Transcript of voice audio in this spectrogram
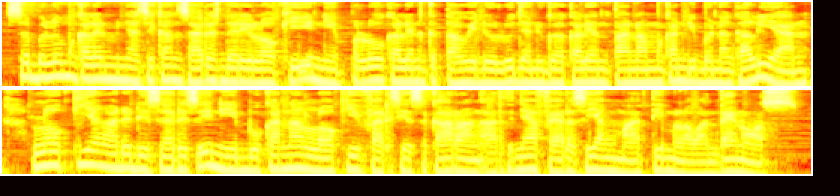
Sebelum kalian menyaksikan series dari Loki ini, perlu kalian ketahui dulu dan juga kalian tanamkan di benak kalian, Loki yang ada di series ini bukanlah Loki versi sekarang, artinya versi yang mati melawan Thanos.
